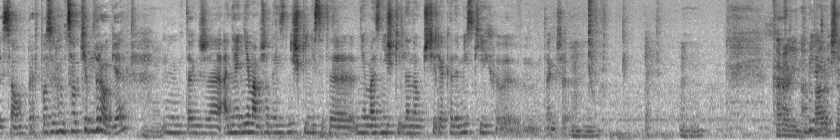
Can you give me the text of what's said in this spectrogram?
y, są wbrew pozorom całkiem drogie. Mhm. Mm, także, a nie, nie mam żadnej zniżki, niestety nie ma zniżki dla nauczycieli akademickich, y, także... Mhm. Mhm. Karolina, bardzo,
